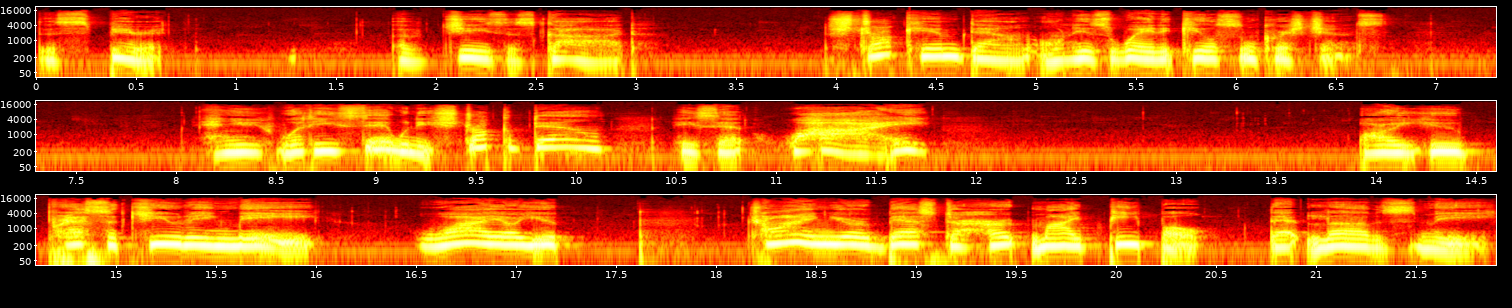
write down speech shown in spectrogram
the Spirit of Jesus, God, struck him down on his way to kill some Christians. And you, what he said when he struck him down, he said, Why are you persecuting me? Why are you trying your best to hurt my people that loves me?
